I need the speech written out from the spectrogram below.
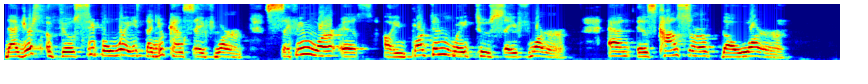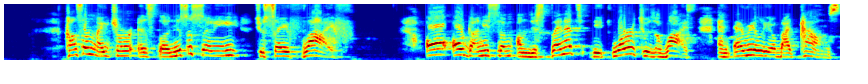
There are just a few simple ways that you can save water. Saving water is an important way to save water and is conserve the water. Conserve nature is the necessity to save life. All organisms on this planet need water to survive and every little bite counts.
